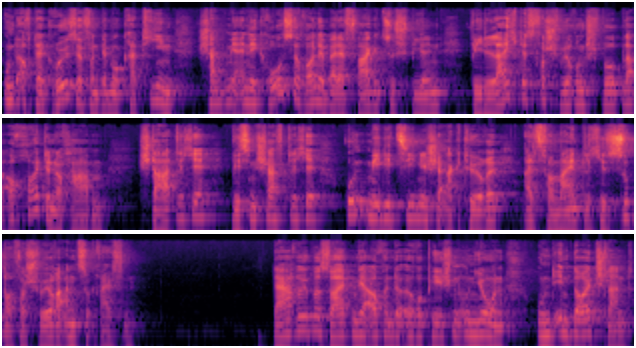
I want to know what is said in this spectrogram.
und auch der Größe von Demokratien scheint mir eine große Rolle bei der Frage zu spielen, wie leicht es Verschwörungsschwurbler auch heute noch haben, staatliche, wissenschaftliche und medizinische Akteure als vermeintliche Superverschwörer anzugreifen. Darüber sollten wir auch in der Europäischen Union und in Deutschland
